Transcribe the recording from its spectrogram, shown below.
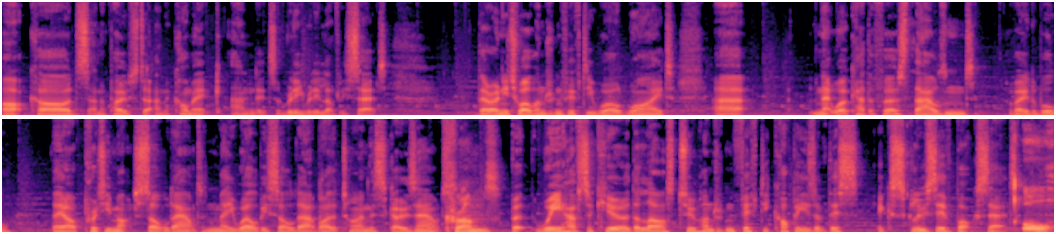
art cards and a poster and a comic, and it's a really, really lovely set. There are only 1,250 worldwide. Uh, Network had the first thousand available. They are pretty much sold out and may well be sold out by the time this goes out. Crumbs. But we have secured the last 250 copies of this exclusive box set. Oh,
